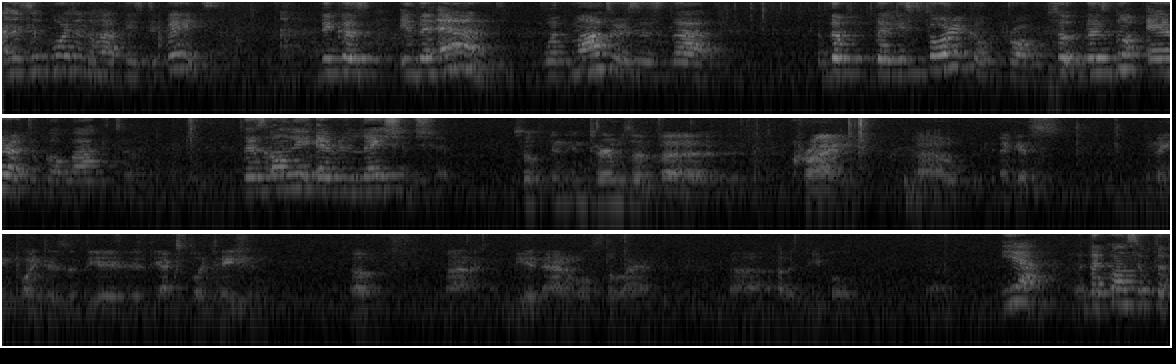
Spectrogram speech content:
and it's important to have these debates, because in the end, what matters is that the, the historical problem, so there's no era to go back to. There's only a relationship. so in, in terms of, uh, crime, uh, I guess the main point is that the, the exploitation of, uh, be it animals, the land, uh, other people, uh, Yeah, the concept of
